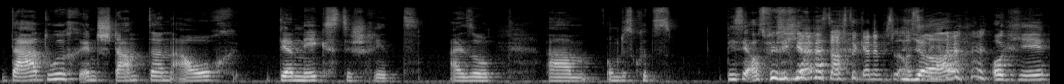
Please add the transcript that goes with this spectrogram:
dadurch entstand dann auch der nächste Schritt. Also, ähm, um das kurz bisschen ausführlicher. Ja, das darfst du gerne ein bisschen ausführlicher. Ja, okay.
